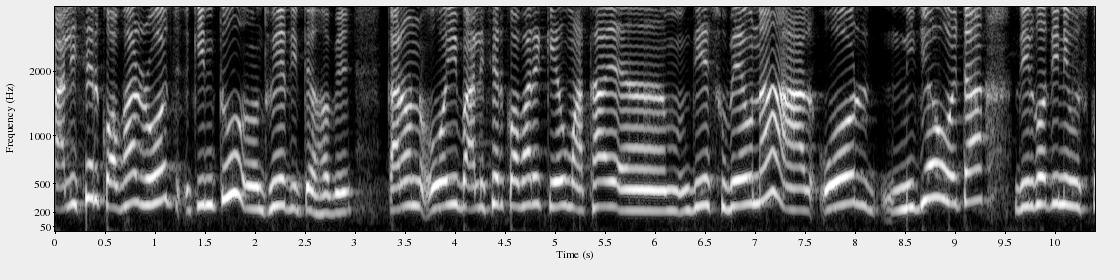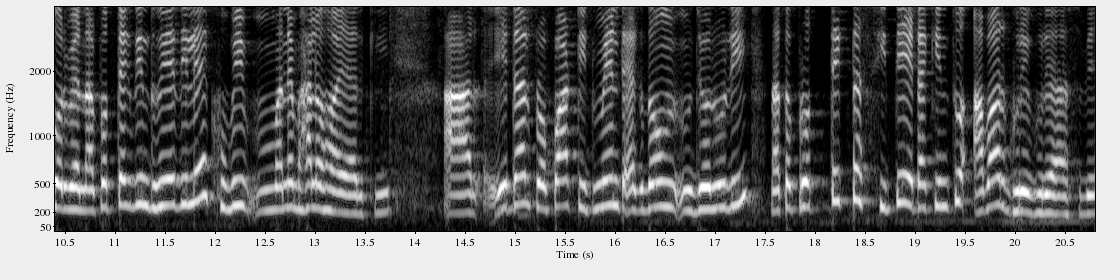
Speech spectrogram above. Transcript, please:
বালিশের কভার রোজ কিন্তু ধুয়ে দিতে হবে। কারণ ওই বালিশের কভারে কেউ মাথায় দিয়ে শুবেও না, আর ওর নিজেও ওইটা দীর্ঘদিন ইউজ করবে না। প্রত্যেক দিন ধুয়ে দিলে খুবই মানে ভালো হয় আর কি। আর এটার প্রপার ট্রিটমেন্ট একদম জরুরি না তো প্রত্যেকটা শীতে এটা কিন্তু আবার ঘুরে ঘুরে আসবে।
